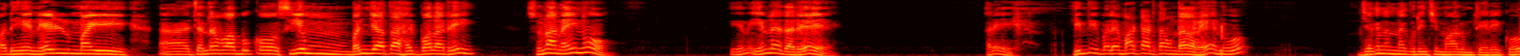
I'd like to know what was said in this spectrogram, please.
పదిహేనేళ్ళు మా ఈ చంద్రబాబుకో సీఎం బంద్ జాతా హై పోలా రే. సునా నైను. ఏం ఏం లేదా రే? అరే హిందీ భలే మాట్లాడుతూ ఉండవరే నువ్వు. జగనన్న గురించి మాలం తెరేకో.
